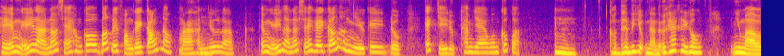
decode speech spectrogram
thì em nghĩ là nó sẽ không có bớt đi phần gây cấn đâu mà hình ừ. như là em nghĩ là nó sẽ gây cấn hơn nhiều khi được các chị được tham gia World Cup à. Ừ. Còn thêm ví dụ nào nữa khác hay không? Nhưng mà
